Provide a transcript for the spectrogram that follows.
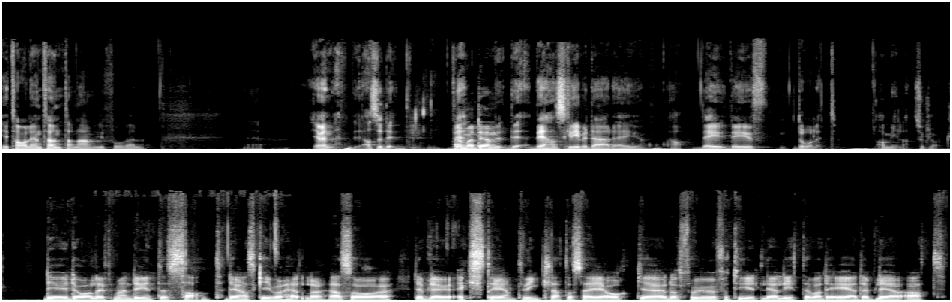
Italien-töntarna, vi får väl... Eh, jag vet inte, alltså det, det, ja, den... det, det, han skriver där är ju... Ja, det är, det är ju dåligt av Milan såklart. Det är dåligt men det är inte sant det han skriver heller. Alltså det blir extremt vinklat att säga och eh, då får vi förtydliga lite vad det är. Det blir att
